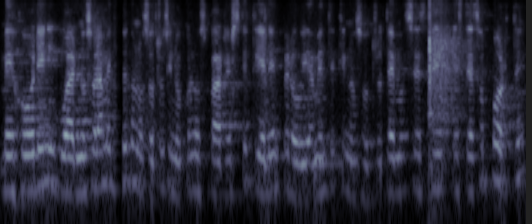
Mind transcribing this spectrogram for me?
mejoren igual, no solamente con nosotros, sino con los partners que tienen, pero obviamente que nosotros demos este, este soporte.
